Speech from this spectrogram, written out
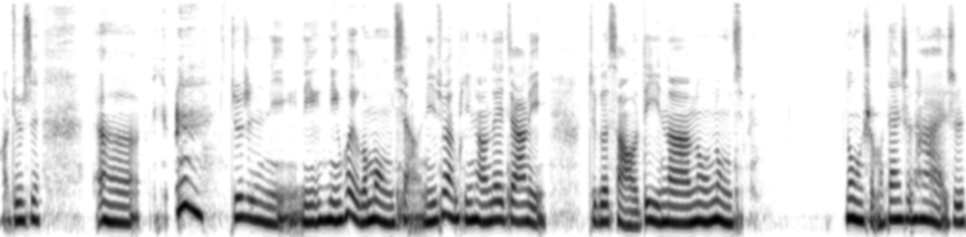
好，就是，嗯、就是你，你你会有个梦想。你虽然平常在家里这个扫地呢，弄弄弄什么，但是他还是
